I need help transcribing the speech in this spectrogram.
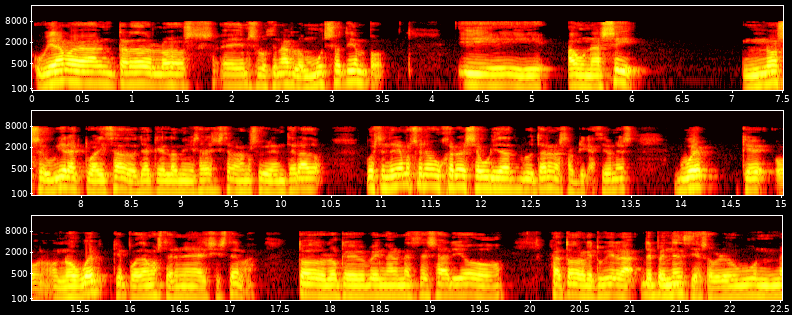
hubiéramos tardado los, en solucionarlo mucho tiempo y aún así no se hubiera actualizado ya que el administrador de sistemas no se hubiera enterado, pues tendríamos un agujero de seguridad brutal en las aplicaciones web que, o no web que podamos tener en el sistema. Todo lo que venga necesario o sea, todo lo que tuviera dependencia sobre un,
